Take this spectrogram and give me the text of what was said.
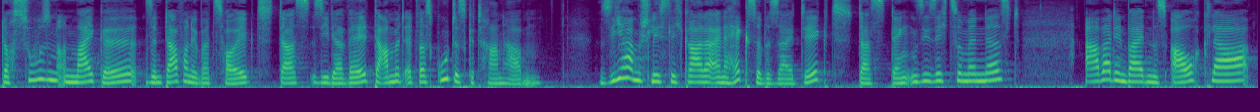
doch Susan und Michael sind davon überzeugt, dass sie der Welt damit etwas Gutes getan haben. Sie haben schließlich gerade eine Hexe beseitigt, das denken sie sich zumindest. Aber den beiden ist auch klar,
